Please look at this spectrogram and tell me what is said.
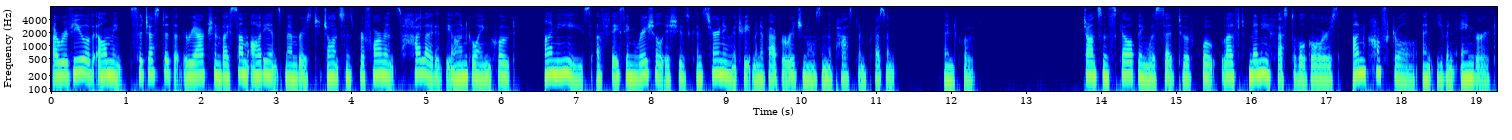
A review of Elmiet suggested that the reaction by some audience members to Johnson's performance highlighted the ongoing, quote, unease of facing racial issues concerning the treatment of Aboriginals in the past and present, end quote. Johnson's scalping was said to have, quote, left many festival goers uncomfortable and even angered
